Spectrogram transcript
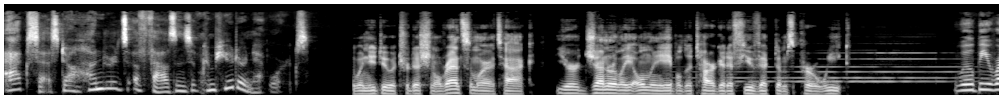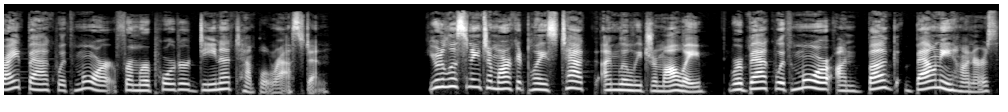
access to hundreds of thousands of computer networks. When you do a traditional ransomware attack, you're generally only able to target a few victims per week. We'll be right back with more from reporter Dina Temple Raston. You're listening to Marketplace Tech. I'm Lily Jamali. We're back with more on bug bounty hunters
